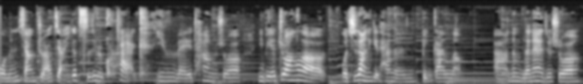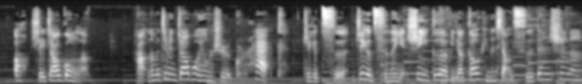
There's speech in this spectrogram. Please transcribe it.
我们想主要讲一个词，就是 crack，因为他们说你别装了，我知道你给他们饼干了啊。那么 Lena 就说，哦，谁招供了？好，那么这边招供用的是 crack。这个词，这个词呢，也是一个比较高频的小词，但是呢，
